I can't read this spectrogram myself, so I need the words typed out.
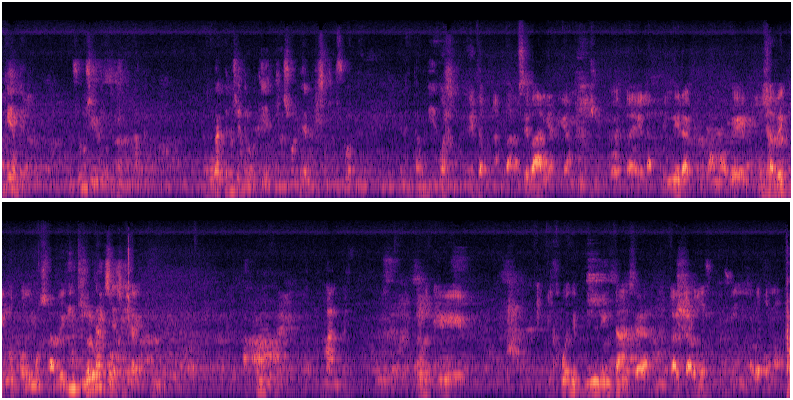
¿Entiendes? Yo no sé qué es lo que tiene que hacer. La verdad que no sé qué es lo que tiene que resolver, que se resuelve en esta audiencia. Bueno, esta van a ser varias, digamos. Esta es la primera que vamos a ver. Vos sabés que no podemos saber. ¿En qué Yo lo único que instancia llega sé- tú a tu, a tu mano? Porque el juez de primera instancia, tal Cardoso, que yo no lo conozco,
